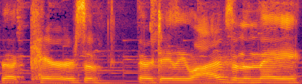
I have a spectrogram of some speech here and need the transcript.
the cares of their daily lives, and then they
